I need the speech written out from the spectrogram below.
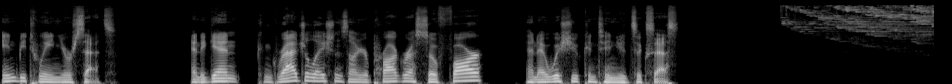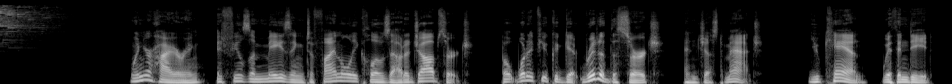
in between your sets. And again, congratulations on your progress so far, and I wish you continued success. When you're hiring, it feels amazing to finally close out a job search. But what if you could get rid of the search and just match? You can with Indeed.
